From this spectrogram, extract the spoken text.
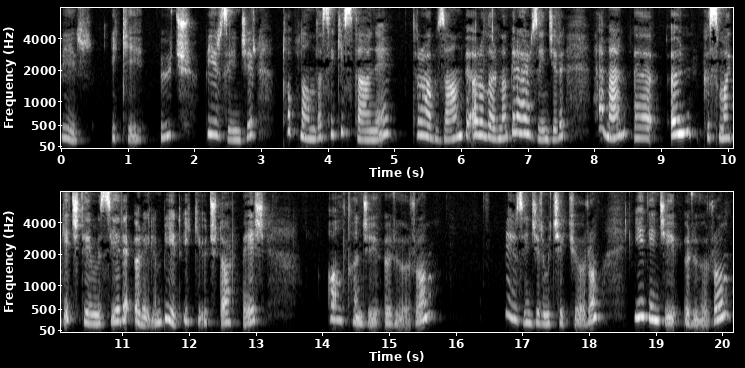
1, 2, 3. Bir zincir. Toplamda 8 tane trabzan ve aralarına birer zinciri hemen e, ön kısma geçtiğimiz yere örelim. 1, 2, 3, 4, 5, 6.yı örüyorum. Bir zincirimi çekiyorum. 7.yi örüyorum.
